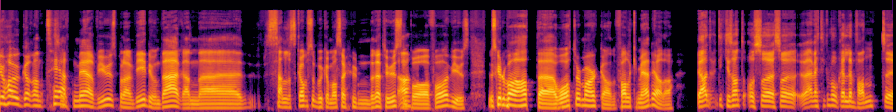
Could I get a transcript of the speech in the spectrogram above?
du har jo garantert Så. mer views på den videoen der enn uh, selskap som bruker masse 100 000 ja. på å få views. Du skulle bare hatt uh, watermarkene, Falk Media, da. Ja, ikke sant. Og så, Jeg vet ikke hvor relevante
